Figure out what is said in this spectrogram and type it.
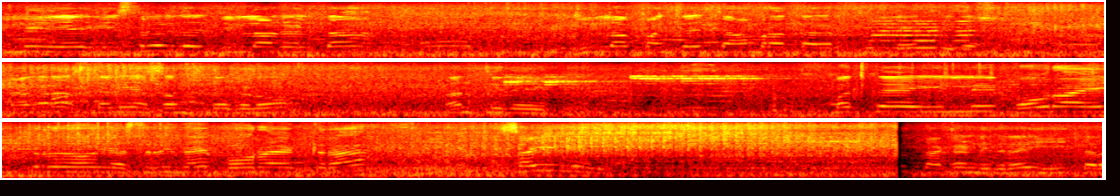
ಇಲ್ಲಿ ಇಸ್ರೇಲ್ ಜಿಲ್ಲಾಡಳಿತ ಜಿಲ್ಲಾ ಪಂಚಾಯತ್ ಚಾಮರಾಜನಗರ ಜಿಲ್ಲೆ ಅಂತಿದೆ. ನಗರ ಸ್ಥಳೀಯ ಸಂಸ್ಥೆಗಳು ಅಂತಿದೆ ಇಲ್ಲಿ. ಮತ್ತು ಇಲ್ಲಿ ಪೌರಾಯುಕ್ತರ ಹೆಸರಿದೆ. ಪೌರಾಯುಕ್ತರ ಸೈನ್ ಇಲ್ಲ ತಗೊಂಡಿದ್ರೆ ಈ ಥರ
